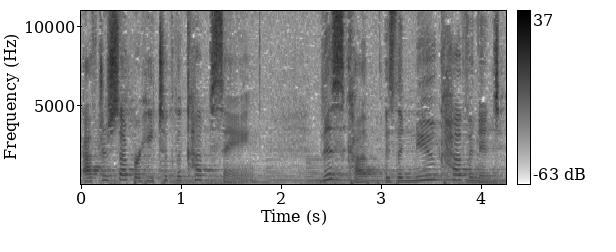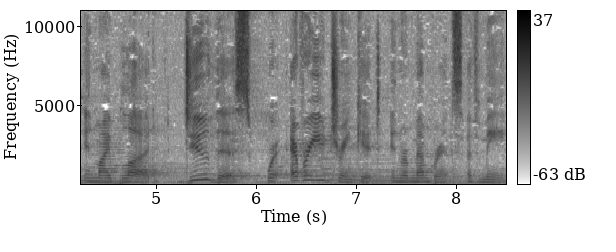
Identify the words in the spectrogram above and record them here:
after supper, he took the cup, saying, This cup is the new covenant in my blood. Do this wherever you drink it in remembrance of me.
